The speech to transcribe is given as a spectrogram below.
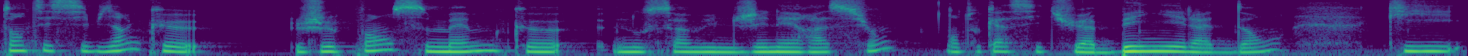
tant et si bien que je pense même que nous sommes une génération, en tout cas si tu as baigné là-dedans, qui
